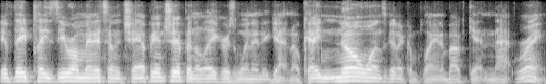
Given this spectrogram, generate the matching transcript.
if they play zero minutes in the championship and the Lakers win it again, okay? No one's going to complain about getting that ring.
